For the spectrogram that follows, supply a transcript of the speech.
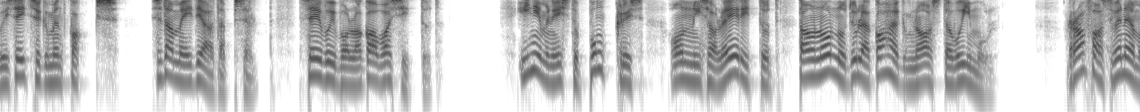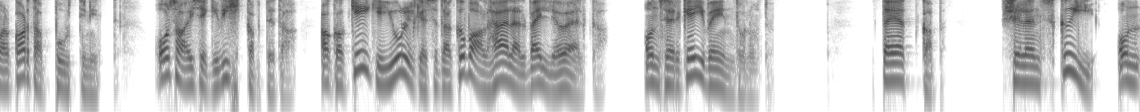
või seitsekümmend kaks, seda me ei tea täpselt, see võib olla ka vassitud. inimene istub punkris, on isoleeritud, ta on olnud üle kahekümne aasta võimul. rahvas Venemaal kardab Putinit, osa isegi vihkab teda, aga keegi ei julge seda kõval häälel välja öelda, on Sergei veendunud. ta jätkab. Zelenskõi on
